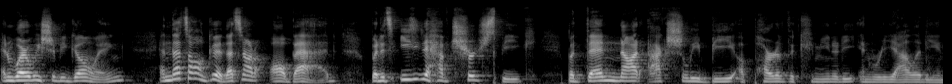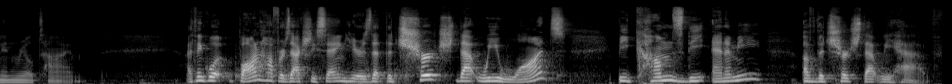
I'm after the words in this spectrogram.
and where we should be going. And that's all good. That's not all bad, but it's easy to have church speak but then not actually be a part of the community in reality and in real time. I think what Bonhoeffer is actually saying here is that the church that we want becomes the enemy of the church that we have.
